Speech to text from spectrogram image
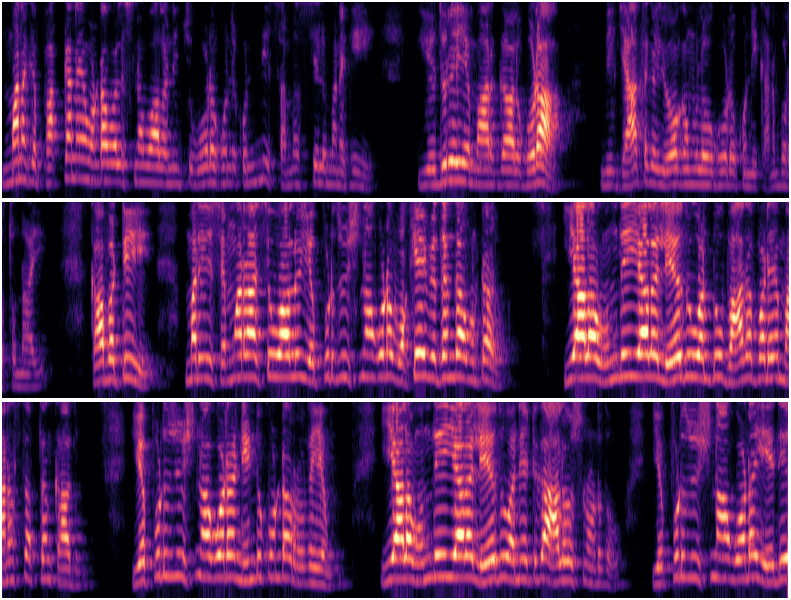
మనకి పక్కనే ఉండవలసిన వాళ్ళ నుంచి కూడా కొన్ని కొన్ని సమస్యలు మనకి ఎదురయ్యే మార్గాలు కూడా మీ జాతక యోగంలో కూడా కొన్ని కనబడుతున్నాయి. కాబట్టి మరి సింహరాశి వాళ్ళు ఎప్పుడు చూసినా కూడా ఒకే విధంగా ఉంటారు. ఇవాళ ఉంది ఇవాళ లేదు అంటూ బాధపడే మనస్తత్వం కాదు. ఎప్పుడు చూసినా కూడా నిండుకుండా హృదయం. ఇవాళ ఉంది ఇవాళ లేదు అనేట్టుగా ఆలోచన ఉండదు. ఎప్పుడు చూసినా కూడా ఏదే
